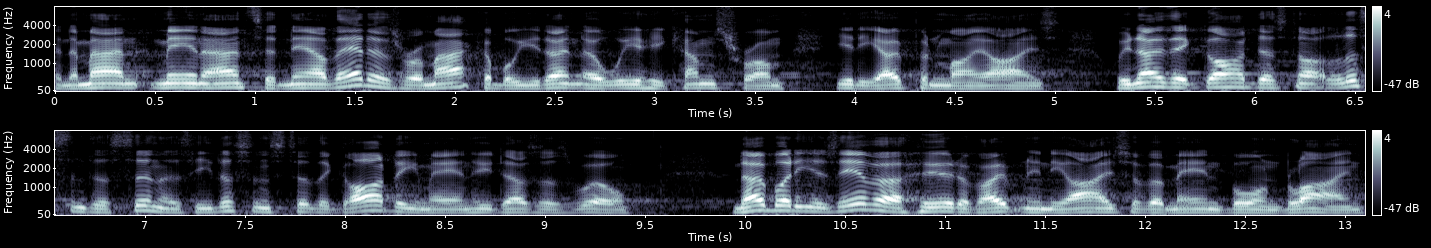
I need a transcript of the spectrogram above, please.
And the man, man, answered, Now that is remarkable. You don't know where he comes from, yet he opened my eyes. We know that God does not listen to sinners, he listens to the godly man who does his will. Nobody has ever heard of opening the eyes of a man born blind.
